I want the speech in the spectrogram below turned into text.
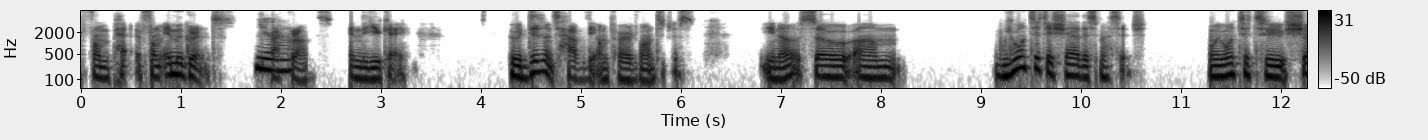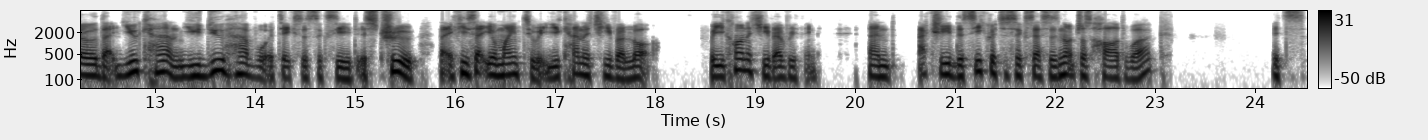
from from immigrant yeah. backgrounds in the UK who didn't have the unfair advantages, you know. So um, we wanted to share this message. And we wanted to show that you can, you do have what it takes to succeed. It's true that if you set your mind to it, you can achieve a lot, but you can't achieve everything. And actually, the secret to success is not just hard work. It's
